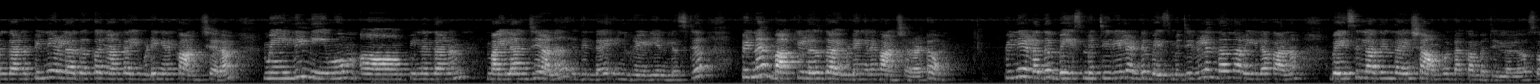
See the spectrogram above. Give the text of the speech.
എന്താണ് പിന്നെയുള്ളതൊക്കെ ഞാൻ ഇവിടെ ഇങ്ങനെ കാണിച്ചു തരാം. മെയിൻലി നീമും പിന്നെന്താണ് മൈലാഞ്ചിയാണ് ഇതിന്റെ ഇൻഗ്രീഡിയന്റ് ലിസ്റ്റ് പിന്നെ ബാക്കിയുള്ളത് ഇവിടെ ഇങ്ങനെ കാണിച്ചു തരാം കേട്ടോ. പിന്നെ ഉള്ളത് ബേസ് മെറ്റീരിയൽ ഉണ്ട്. ബേസ് മെറ്റീരിയൽ എന്താണെന്ന് അറിയില്ല. കാരണം ബേസ് ഇല്ലാതെ എന്തായാലും ഷാമ്പു ഉണ്ടാക്കാൻ പറ്റില്ലല്ലോ. സോ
